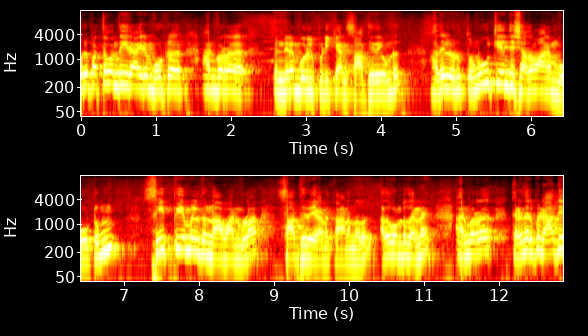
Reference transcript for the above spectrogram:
ഒരു പത്ത് പന്തിരായിരം വോട്ട് അൻവർ നിലമ്പൂരിൽ പിടിക്കാൻ സാധ്യതയുണ്ട്. അതിലൊരു തൊണ്ണൂറ്റിയഞ്ച് ശതമാനം വോട്ടും സി പി എമ്മിൽ നിന്നാവാനുള്ള സാധ്യതയാണ് കാണുന്നത്. അതുകൊണ്ട് തന്നെ അൻവർ തിരഞ്ഞെടുപ്പിന്റെ ആദ്യ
